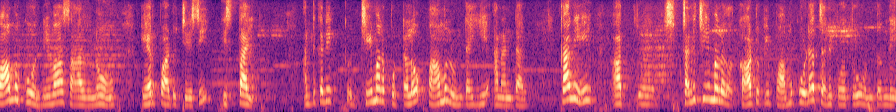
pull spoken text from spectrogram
పాముకు నివాసాలను ఏర్పాటు చేసి ఇస్తాయి. అందుకని చీమల పుట్టలో పాములు ఉంటాయి అని అంటారు. కానీ ఆ చలి చీమల కాటుకి పాము కూడా చనిపోతూ ఉంటుంది.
